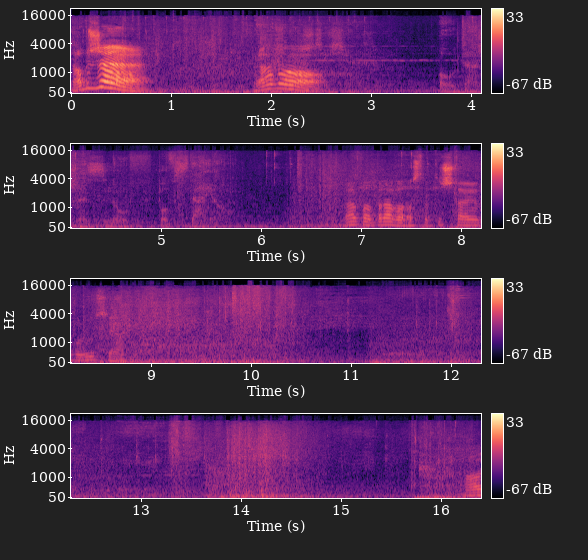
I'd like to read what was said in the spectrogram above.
Dobrze! Brawo! Ołtarze znów powstają. Brawo, brawo, ostateczna ewolucja. O,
